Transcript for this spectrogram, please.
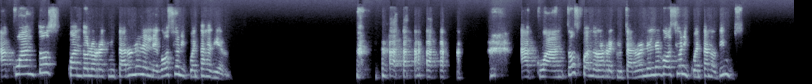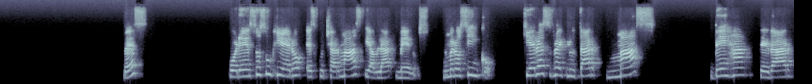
¿A cuántos cuando lo reclutaron en el negocio ni cuentas se dieron? ¿A cuántos cuando nos reclutaron en el negocio ni cuenta nos dimos? ¿Ves? Por eso sugiero escuchar más y hablar menos. Número cinco, ¿quieres reclutar más? Deja de dar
